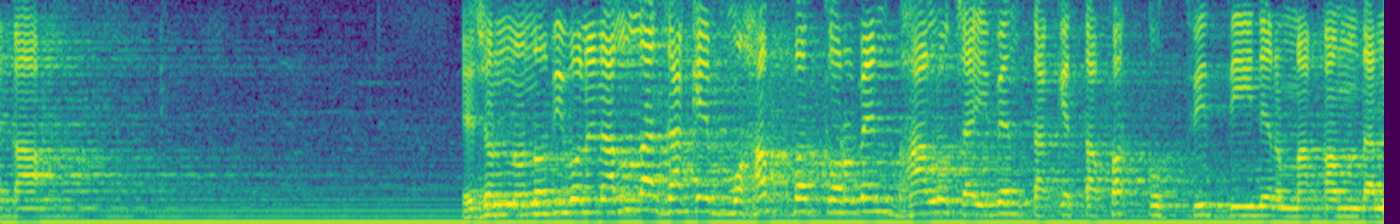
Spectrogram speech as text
একা। এজন্য নবী বলেন, আল্লাহ যাকে মোহাব্বত করবেন, ভালো চাইবেন, তাকে তাফাক্কুফি দিনের মাকাম দান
